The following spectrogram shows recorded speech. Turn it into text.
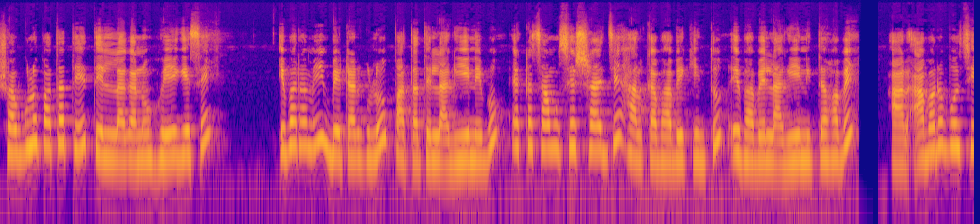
সবগুলো পাতাতে তেল লাগানো হয়ে গেছে। এবার আমি বেটারগুলো পাতাতে লাগিয়ে নেব। একটা চামচের সাহায্যে হালকাভাবে কিন্তু এভাবে লাগিয়ে নিতে হবে। আর আবারও বলছি,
